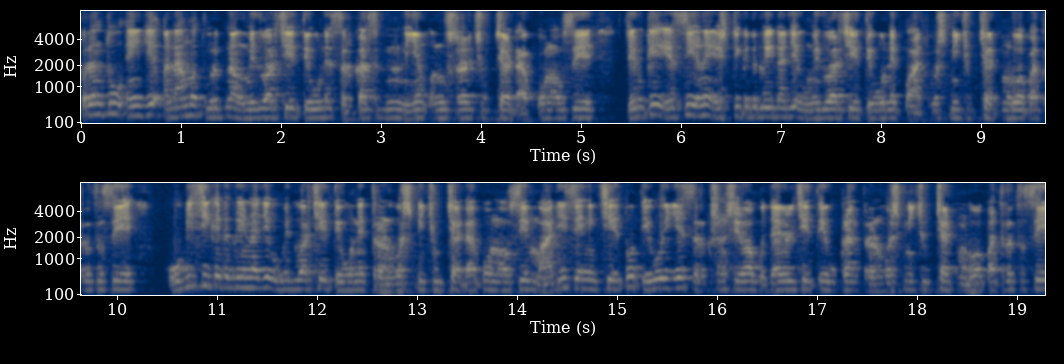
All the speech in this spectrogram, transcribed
પરંતુ અહીં જે અનામત વર્ગના ઉમેદવાર છે તેઓને સરકારશ્રીના નિયમ અનુસાર છૂટછાટ આપવામાં આવશે. જેમ કે એસસી અને એસટી કેટેગરીના જે ઉમેદવાર છે તેઓને પાંચ વર્ષની છૂટછાટ મળવા પાત્ર થશે. ઓબીસી કેટેગરીના જે ઉમેદવાર છે, તેઓને ત્રણ વર્ષની છૂટછાટ આપવામાં આવશે. માજી સૈનિક છે તો તેઓએ જે સંરક્ષણ સેવા બજાવેલ છે, તે ઉપરાંત ત્રણ વર્ષની છૂટછાટ મળવાપાત્ર થશે.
